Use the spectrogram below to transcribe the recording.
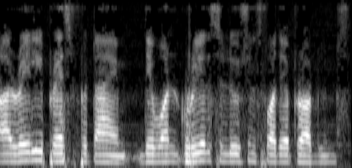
are really pressed for time. They want real solutions for their problems.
